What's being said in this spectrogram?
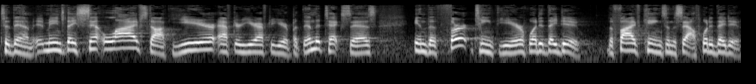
to them, it means they sent livestock year after year after year. But then the text says in the 13th year, what did they do? The five kings in the south, what did they do?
